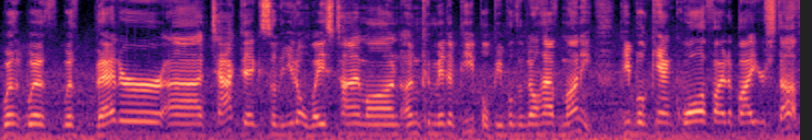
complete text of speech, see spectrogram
with with with better uh, tactics, so that you don't waste time on uncommitted people, people that don't have money, people can't qualify to buy your stuff.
